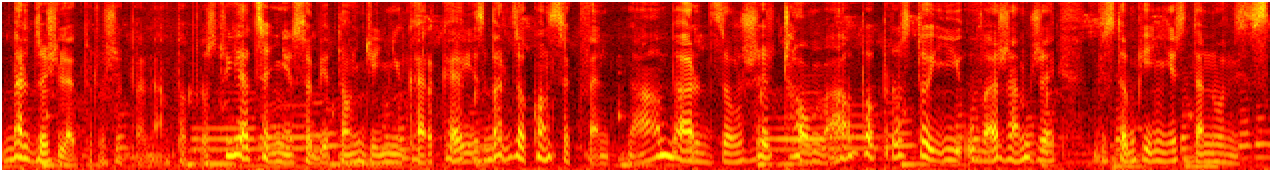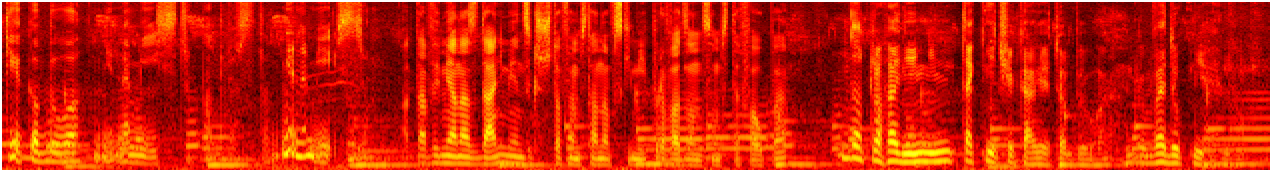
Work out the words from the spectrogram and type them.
Bardzo źle, proszę pana, po prostu. Ja cenię sobie tą dziennikarkę. Jest bardzo konsekwentna, bardzo rzeczowa po prostu i uważam, że wystąpienie Stanowskiego było nie na miejscu po prostu. Nie na miejscu. A ta wymiana zdań między Krzysztofem Stanowskim i prowadzącą z TVP? No trochę nie, nie, tak nieciekawie to było, według mnie. No.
